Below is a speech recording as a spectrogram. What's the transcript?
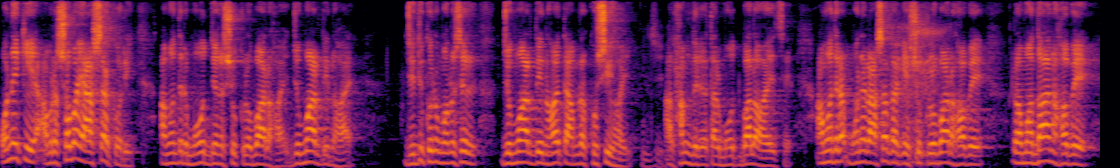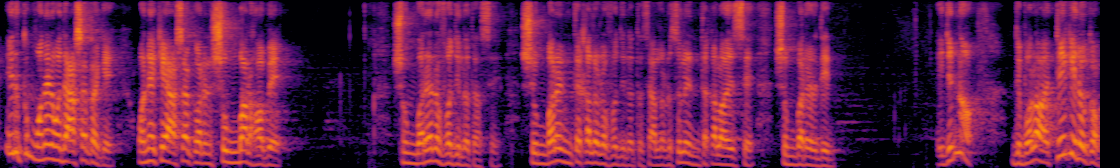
অনেকে আমরা সবাই আশা করি আমাদের মৌত যেন শুক্রবার হয় জুমার দিন হয়। যদি কোনো মানুষের জুমার দিন হয় তা আমরা খুশি হই। আলহামদুলিল্লাহ তার মত বলা হয়েছে। আমাদের মনের আশা থাকে শুক্রবার হবে রমাদান হবে এরকম মনের মধ্যে আশা থাকে। অনেকে আশা করেন সোমবার হবে। সোমবারেরও ফজিলত আছে। সোমবারের ইন্তেকালেরও ফজিলত আছে। আল্লাহ রসুলের ইন্তেকাল হয়েছে সোমবারের দিন। এই জন্য যে বলা হয় ঠিক এরকম।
